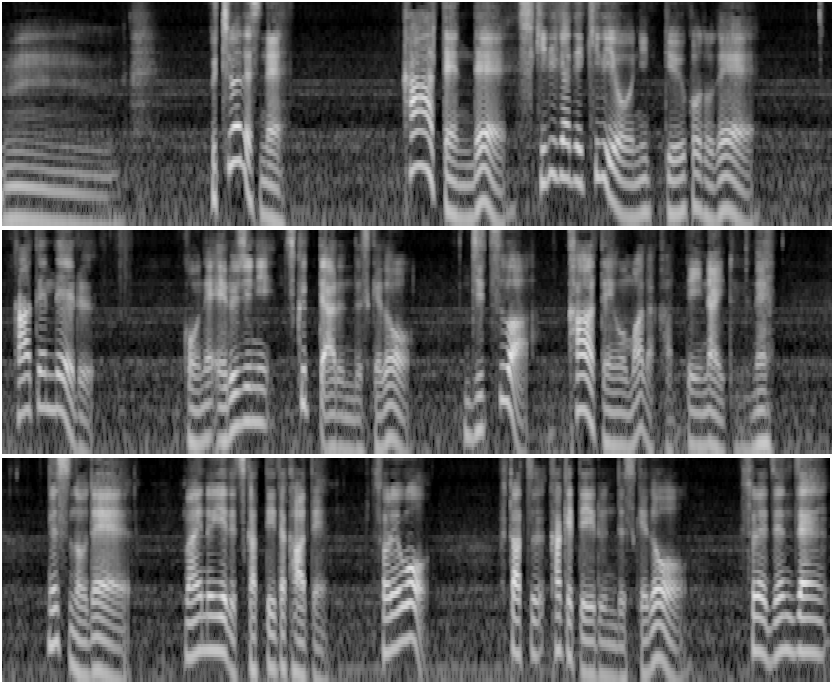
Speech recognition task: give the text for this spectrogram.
うーん。うちはですね、カーテンで仕切りができるようにっていうことで、カーテンレール、こうね、L 字に作ってあるんですけど、実はカーテンをまだ買っていないというね。ですので、前の家で使っていたカーテン、それを2つかけているんですけど、それ全然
